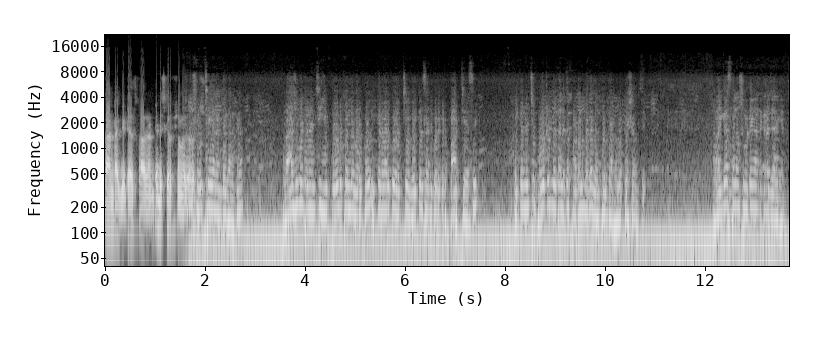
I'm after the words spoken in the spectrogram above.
కాంటాక్ట్ డీటెయిల్స్ కావాలంటే డిస్క్రిప్షన్లో చూడొచ్చు. చేయాలంటే కనుక రాజమండ్రి నుంచి ఈ పోడుపల్లి వరకు ఇక్కడ వరకు వచ్చే వెహికల్స్ అన్ని కూడా ఇక్కడ పార్క్ చేసి ఇక్కడ నుంచి బోట్ల మీద లేదా పడవల మీద వెళ్తుంటారు లొకేషన్స్. రంగస్థలం షూటింగ్ అంటే ఇక్కడ జరిగింది.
